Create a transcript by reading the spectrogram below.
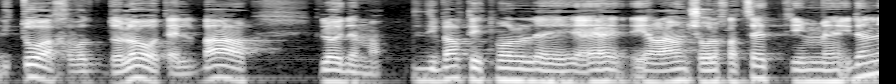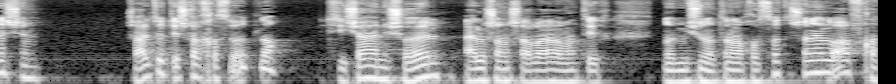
ביטוח, חברות גדולות, אלבר, לא יודע מה. דיברתי אתמול, היה רעיון שהולך לצאת עם עידן לשם. שאלתי אותי יש לך חסויות? לא. ישי אני שואל, היה לו שנה שעברה, אמרתי, מישהו נותן לו חסויות? השנה לא אף אחד.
